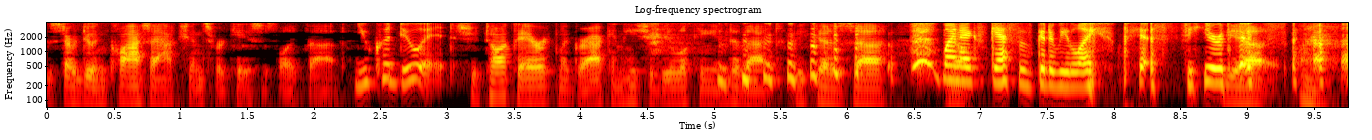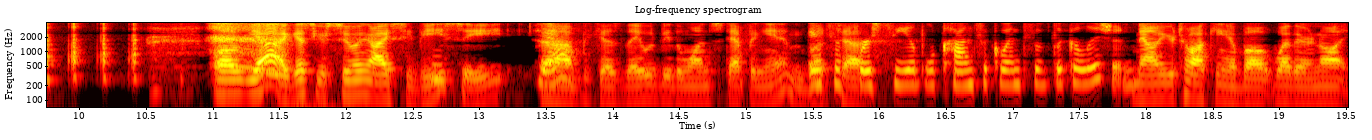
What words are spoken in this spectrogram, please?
start doing class actions for cases like that. You could do it. Should talk to Erik Magraken. He should be looking into that because, uh, My No. next guest is going to be like pissed to hear Yeah. this. Well, yeah, I guess you're suing ICBC Yeah. uh, because they would be the ones stepping in. But it's a uh, foreseeable consequence of the collision. Now you're talking about whether or not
